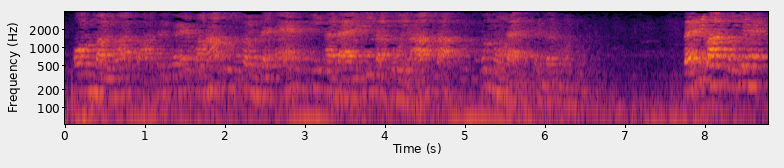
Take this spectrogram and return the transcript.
اور معلومات کا ہے، وہاں اس فرض عین کی ادائیگی کا کوئی راستہ اس مدارس کے اندر موجود ہے پہلی بات تو یہ ہے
